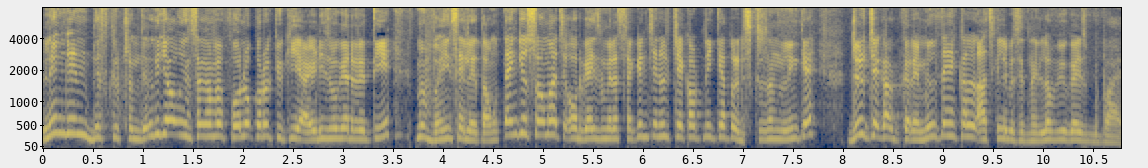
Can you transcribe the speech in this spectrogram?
लिंक इन डिस्क्रिप्शन जल्दी जाओ इंस्टाग्राम पर फॉलो करो क्योंकि आईडीज वगैरह रहती है, मैं वहीं से लेता हूँ। थैंक यू सो मच और गाइज़ मेरा सेकंड चैनल चेकआउट नहीं किया तो डिस्क्रिप्शन लिंक है। ज़रूर चेकआउट करें। मिलते हैं कल। आज के लिए बस इतना लव यू गाइज़ बाय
